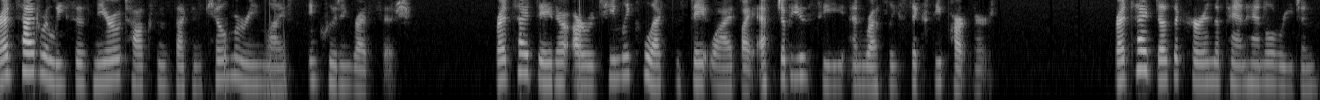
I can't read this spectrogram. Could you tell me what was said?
Red tide releases neurotoxins that can kill marine life, including redfish. Red tide data are routinely collected statewide by FWC and roughly 60 partners. Red tide does occur in the Panhandle region,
